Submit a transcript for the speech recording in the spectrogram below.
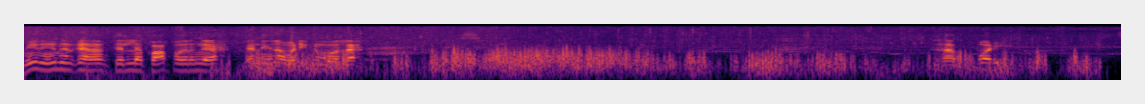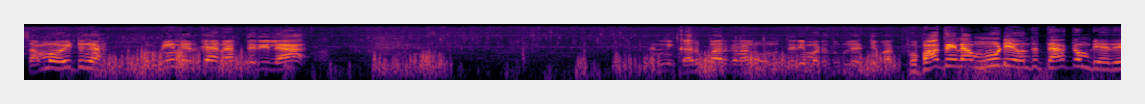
மீன் மீன் இருக்கா தெரியல. பாப்பா இருங்க. தண்ணியெல்லாம் வடிக்கணும் முதல்ல. அப்பாடி. செம்ம வெயிட்டுங்க இப்போ மீன் இருக்கா என்னன்னு தெரியல. தண்ணி கருப்பாக இருக்கனால ஒன்றும் தெரிய மாட்டேதுக்குள்ளே எட்டி பார்த்து இப்போ பார்த்தீங்கன்னா மூடியை வந்து திறக்க முடியாது.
